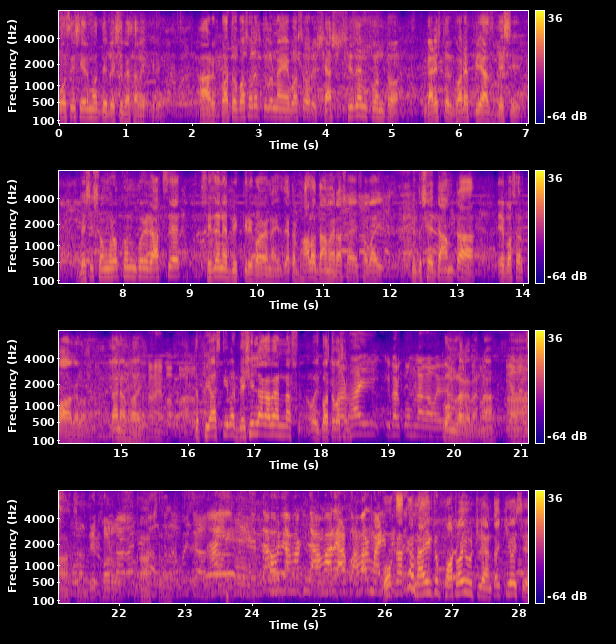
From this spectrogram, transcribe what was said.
পঁচিশ এর মধ্যে বেশি বেচা বিক্রি। আর গত বছরের তুলনায় এবছর শেষ সিজন পর্যন্ত গাড়িস্তর ঘরে পেঁয়াজ বেশি। বেশি সংরক্ষণ করে রাখছে সিজনে বিক্রি করে নাই। যে একটা ভালো দামের আশায় সবাই কিন্তু সেই দামটা এবছর পাওয়া গেল না। তাই না ভাই? হ্যাঁ তো পেঁয়াজ কি এবার বেশি লাগাবেন না ওই গত বছর? ভাই এবার কম লাগাবো কম লাগাবেন না? আচ্ছা। যে খরচ। আচ্ছা। তাহলে আমাকে আমার আর আমার মারি ও কাকা নাই একটু ফটোই উঠলেন তাই কি হয়েছে?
